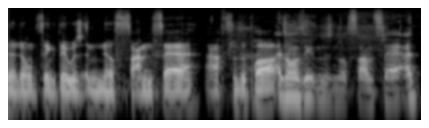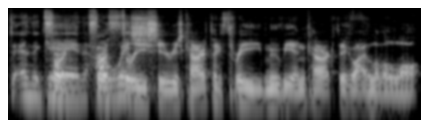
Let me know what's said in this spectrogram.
and I don't think there was enough fanfare after the part I don't think there's enough fanfare. I, and for, again, for a three series character, like three movie in character who I love a lot.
